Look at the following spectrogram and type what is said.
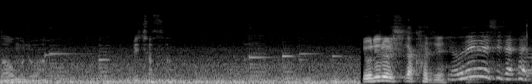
너무 좋아 미쳤어 요리를 시작하지 요리를 시작하지.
